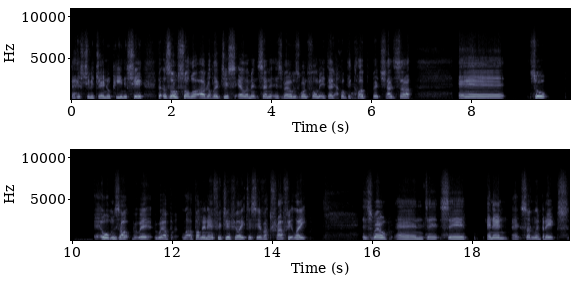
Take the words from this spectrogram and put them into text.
the history with General Pinochet. But there's also a lot of religious elements in it as well. There's one film he did yeah. called The Club, which has that. So it opens up with, with a, like a burning effigy, if you like to say, of a traffic light as well. And it's uh, and then it suddenly breaks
